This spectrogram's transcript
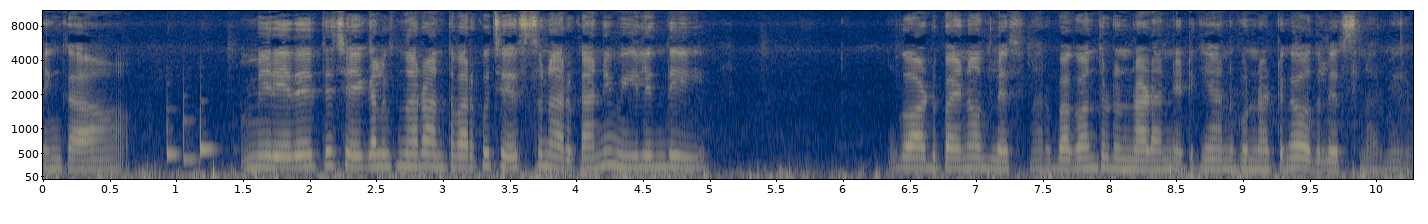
ఇంకా మీరు ఏదైతే చేయగలుగుతున్నారో అంతవరకు చేస్తున్నారు కానీ మిగిలింది గాడ్ పైన వదిలేస్తున్నారు. భగవంతుడు ఉన్నాడు అన్నిటికీ అనుకున్నట్టుగా వదిలేస్తున్నారు మీరు.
